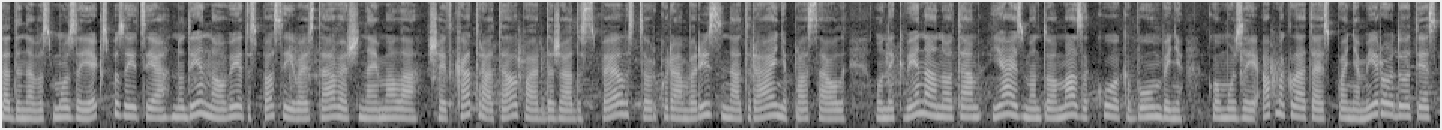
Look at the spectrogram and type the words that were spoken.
Tadanavas muzeja ekspozīcijā nu dien nav vietas pasīvai stāvēšanai malā. Šeit katrā telpā ir dažādas spēles, caur kurām var izzināt raiņa pasauli, un ikvienā no tām jāizmanto maza koka bumbiņa, ko muzeja apmeklētājs paņem ierodoties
